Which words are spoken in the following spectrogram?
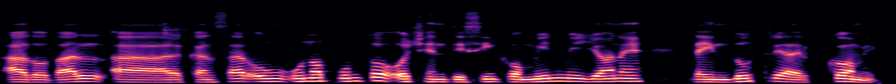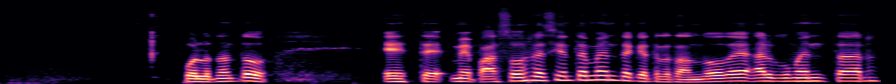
a total a alcanzar un 1.85 mil millones de industria del cómic. Por lo tanto, este, me pasó recientemente que tratando de argumentar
